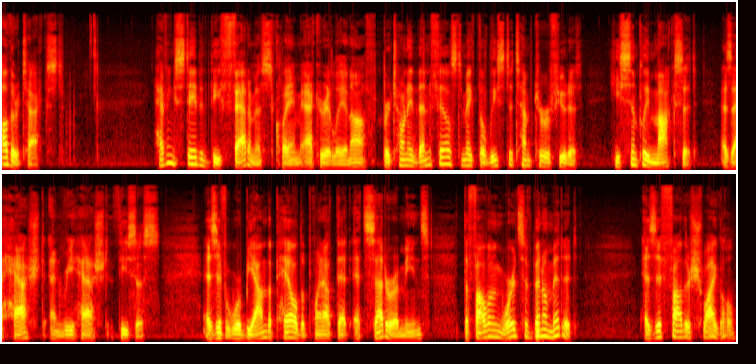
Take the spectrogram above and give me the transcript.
other text. Having stated the Fatimist claim accurately enough, Bertone then fails to make the least attempt to refute it. He simply mocks it as a hashed and rehashed thesis, as if it were beyond the pale to point out that etc. means the following words have been omitted as if Father Schweigl,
